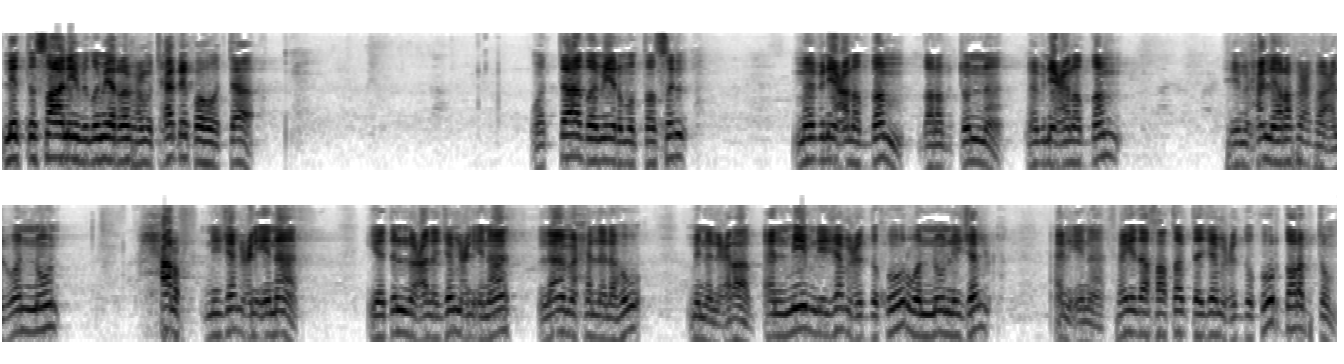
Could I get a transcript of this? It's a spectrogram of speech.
لاتصاله بضمير رفع متحرك وهو التاء. والتاء ضمير متصل مبني على الضم ضربتن مبني على الضم. في محل رفع فاعل والنون حرف لجمع الإناث يدل على جمع الإناث لا محل له من الإعراب. الميم لجمع الذكور والنون لجمع الإناث. فإذا خاطبت جمع الذكور ضربتم.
